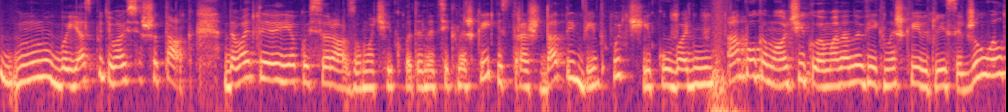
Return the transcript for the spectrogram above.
Ну, бо я сподіваюся, що так. Давайте якось разом очікувати на ці книжки і страждати від очікувань. А поки ми очікуємо на нові книжки від Ліси Джувел,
